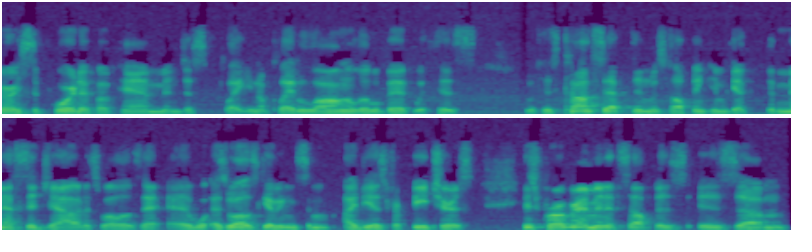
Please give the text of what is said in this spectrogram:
very supportive of him and just play you know played along a little bit with his with his concept and was helping him get the message out as well as as well as giving some ideas for features. His program in itself is is um,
